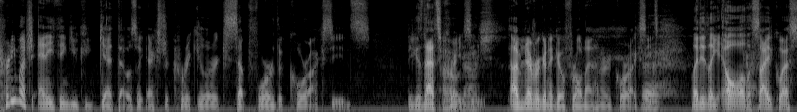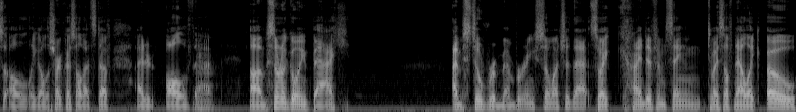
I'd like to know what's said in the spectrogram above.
pretty much anything you could get that was like extracurricular, except for the Korok seeds, because that's Oh, crazy. gosh. I'm never gonna go for all 900 Korok seeds. Ugh. I did like all, all the side quests, all like all the shrine quests, all that stuff. I did all of that. Uh-huh. Um, so now going back, I'm still remembering so much of that. So I kind of am saying to myself now, like, oh,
